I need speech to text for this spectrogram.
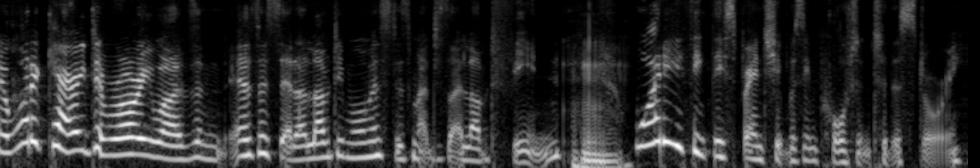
Now, what a character Rory was. And as I said, I loved him almost as much as I loved Finn. Mm-hmm. Why do you think this friendship was important to the story?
